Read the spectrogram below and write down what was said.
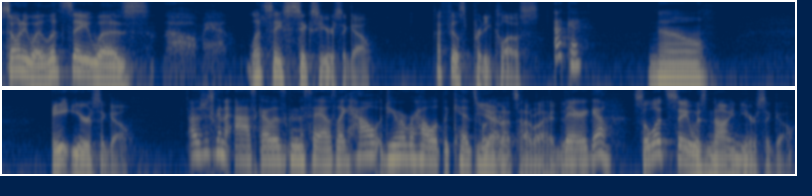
So, anyway, let's say it was, oh man, let's say six years ago. That feels pretty close. Okay. No, eight years ago. I was just gonna ask. I was gonna say. I was like, "How do you remember how old the kids were?" Yeah, that's how what I had to There do. you go. So let's say it was nine years ago.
